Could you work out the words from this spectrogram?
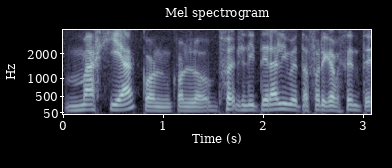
magia con, con, lo literal y metafóricamente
